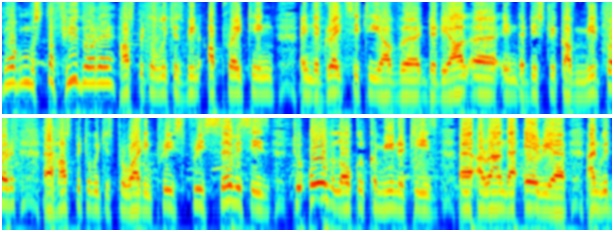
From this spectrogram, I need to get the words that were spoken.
لوگ مستفید ہو رہے ہیں hospital which has been operating in the great city of uh, Dadial uh, in the district of Mirpur, a hospital which is providing free, free services to all the local communities uh, around that area. And with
